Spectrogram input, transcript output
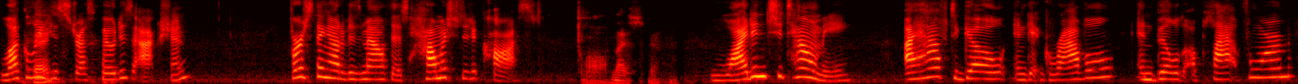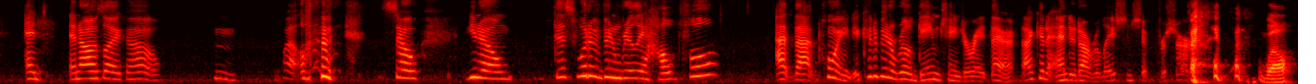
Luckily, Okay. his stress code is action. First thing out of his mouth is, how much did it cost? Oh, nice. Yeah. why didn't you tell me I have to go and get gravel and build a platform? And and I was like, oh, hmm, well, so you know, this would have been really helpful at that point. It could have been a real game changer right there. That could have ended our relationship for sure. Well,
